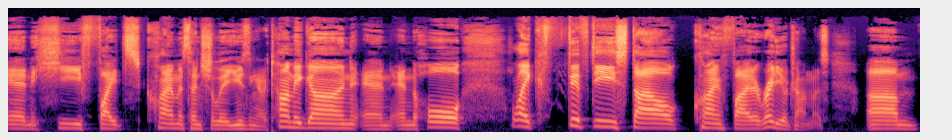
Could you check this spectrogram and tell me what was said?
and he fights crime essentially using a Tommy gun and and the whole like 50 style crime fighter radio dramas. Um,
